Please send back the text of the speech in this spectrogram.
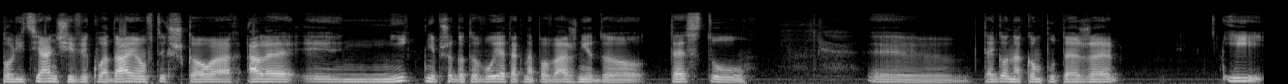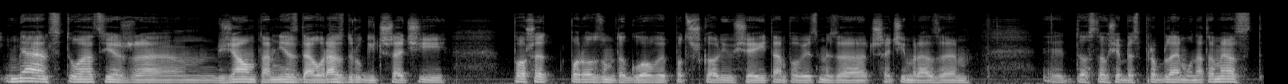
policjanci wykładają w tych szkołach, ale y, nikt nie przygotowuje tak na poważnie do testu y, tego na komputerze. I miałem sytuację, że ziom tam nie zdał raz, drugi, trzeci poszedł po rozum do głowy, podszkolił się i tam powiedzmy za trzecim razem dostał się bez problemu. Natomiast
